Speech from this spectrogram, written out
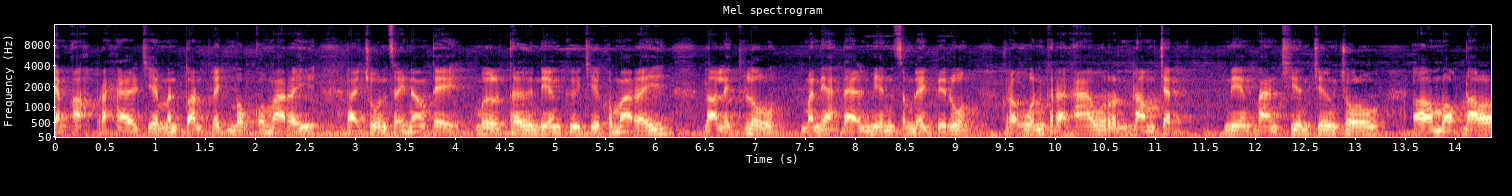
ទាំងអស់ប្រហែលជាមិនទាន់ភ្លេចមុខកុមារីជួនស្រីណងទេ មើលទៅនាងគឺជាកុមារីដ៏លេចធ្លោម្នាក់ដែលមានសម្លេងពិរោះក្រអួនក្រអៅរំដំចិត្តនាងបានឈានជើងចូលមកដល់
